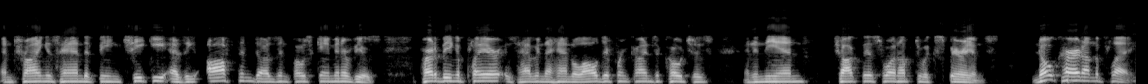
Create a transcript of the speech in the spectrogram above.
and trying his hand at being cheeky, as he often does in post game interviews. Part of being a player is having to handle all different kinds of coaches, and in the end, chalk this one up to experience. No card on the play.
